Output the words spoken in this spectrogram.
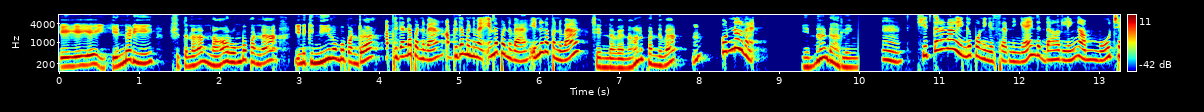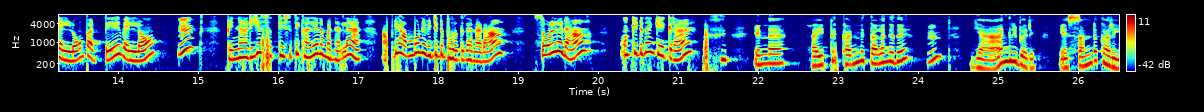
ஏய் ஏய் ஏய் என்னடி? இத்தனை நான் ரொம்ப பண்ணேன். இன்னைக்கு நீ ரொம்ப பண்ணுற அப்படி பண்ணுவேன். அப்படிதான் பண்ணுவேன். என்ன பண்ணுவேன்? என்னடா பண்ணுவேன்? என்ன வேணாலும் பண்ணுவேன். ம்? கொன்னுருவேன் என்ன டார்லிங்? ம் இத்தனை நாள் எங்கே போனீங்க சார் நீங்கள் இந்த டார்லிங் அம்மு செல்லம் பட்டு வெல்லம். ம் பின்னாடியே சுற்றி சுற்றி கல்யாணம் பண்ணல. அப்படியே அம்புன்னு விட்டுட்டு போகிறது தானடா? சொல்லுடா. உன்கிட்ட தான் கேட்குறேன் என்ன? லைட்டாக கண்ணு கலங்குது? ம்? என் ஆங்கிரி பேர்டு என் சண்டைக்காரி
